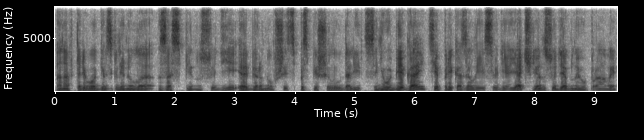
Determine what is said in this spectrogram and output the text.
Она в тревоге взглянула за спину судьи и, обернувшись, поспешила удалиться. «Не убегайте!» — приказал ей судья. «Я член судебной управы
